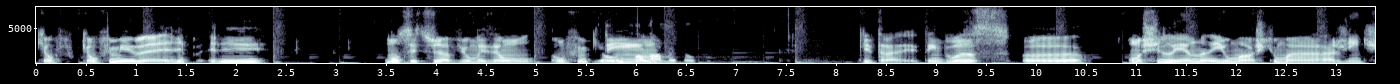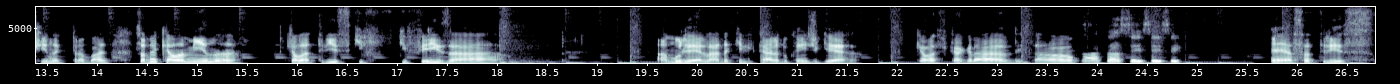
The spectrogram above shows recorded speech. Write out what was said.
Que é um, que é um filme. É, ele, ele. Não sei se tu já viu, mas é um, um filme que Já tem. falar, mas não. Que tra... tem duas. uh, uma chilena e uma, acho que uma argentina que trabalha. Sabe aquela mina, aquela atriz que, que fez a. A mulher lá daquele cara do Cães de Guerra? Que ela fica grávida e tal. Ah, tá, sei, sei, sei. É essa atriz.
